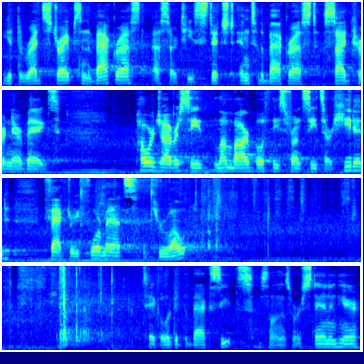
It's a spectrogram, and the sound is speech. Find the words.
You get the red stripes in the backrest, SRT stitched into the backrest, side curtain airbags, power driver seat, lumbar, both these front seats are heated, factory floor mats throughout. Take a look at the back seats as long as we're standing here.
